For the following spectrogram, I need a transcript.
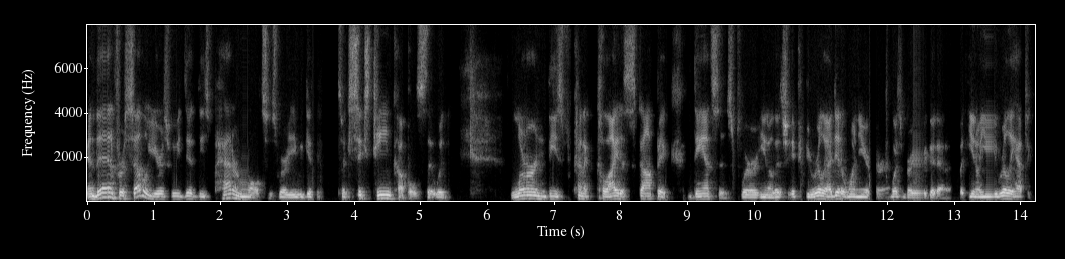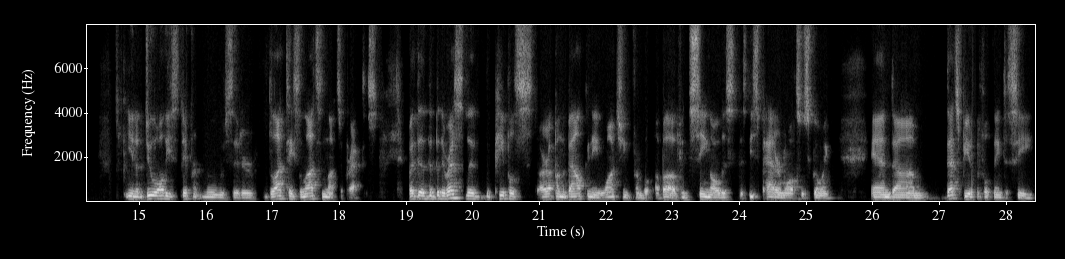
And then for several years, we did these pattern waltzes where you would get like 16 couples that would learn these kind of kaleidoscopic dances where you know this if you really i did it one year i wasn't very good at it but you know you really have to you know do all these different moves that are a lot takes lots and lots of practice. But the, the, the rest of the, the people are up on the balcony watching from above and seeing all this, this these pattern waltzes going. And um, that's a beautiful thing to see.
